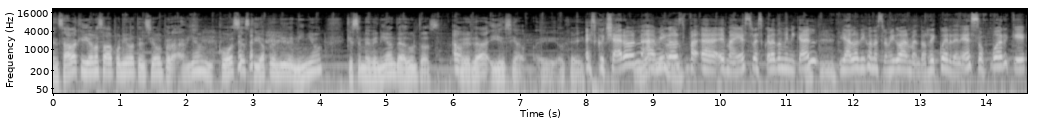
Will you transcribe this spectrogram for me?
pensaba que yo no estaba poniendo atención, pero habían cosas que yo aprendí de niño que se me venían de adultos, Oh. ¿verdad? Y decía, hey, ok. ¿Escucharon, Yeah. amigos, eh, maestro escuela dominical? Ya lo dijo nuestro amigo Armando. Recuerden eso, porque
